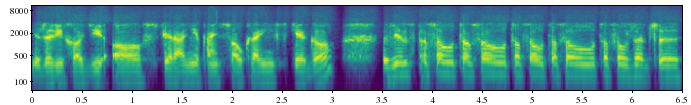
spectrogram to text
jeżeli chodzi o wspieranie państwa ukraińskiego. Więc to są, to są, to są, to są, to są rzeczy,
